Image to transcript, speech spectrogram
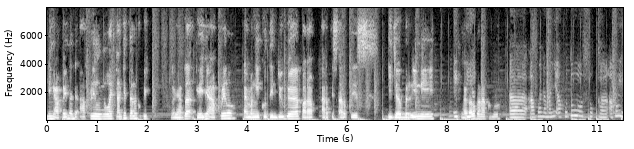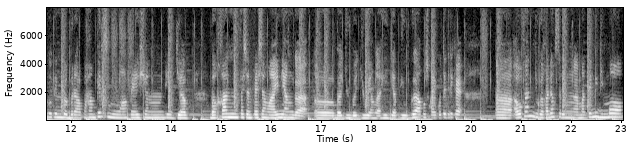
ini ngapain ada April nge-like? Kaget kan aku ih ternyata kayaknya April emang ngikutin juga para artis-artis hijaber ini. Ih, nggak iya, tahu kan aku. Eh, apa namanya aku tuh suka aku ngikutin beberapa hampir semua fashion hijab. Bahkan fashion fashion lain yang enggak baju-baju yang enggak hijab juga aku suka ikutin. Jadi kayak eh, aku kan juga kadang sering ngamatin nih di mall.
